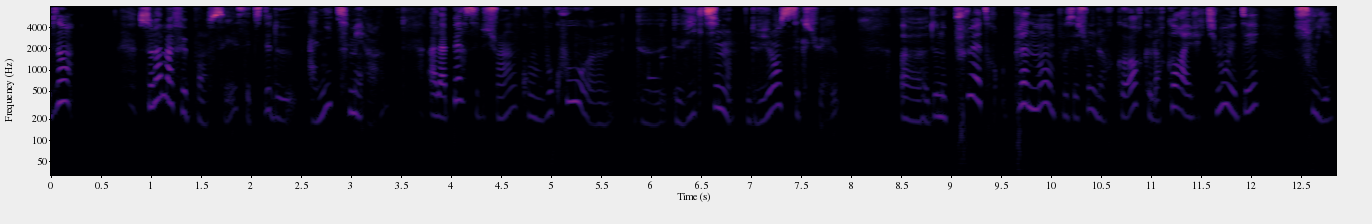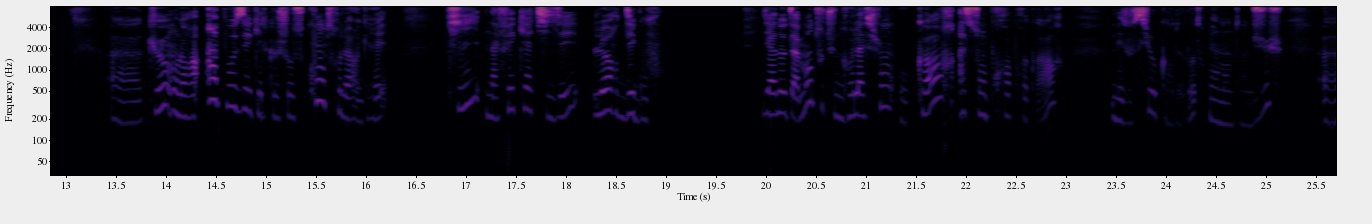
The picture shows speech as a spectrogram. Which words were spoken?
Eh bien, cela m'a fait penser, cette idée de Ani Tmea, à la perception qu'ont beaucoup de, victimes de violences sexuelles euh, de ne plus être pleinement en possession de leur corps, que leur corps a effectivement été souillé, euh, qu'on leur a imposé quelque chose contre leur gré qui n'a fait qu'attiser leur dégoût. Il y a notamment toute une relation au corps, à son propre corps, mais aussi au corps de l'autre, bien entendu, euh,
